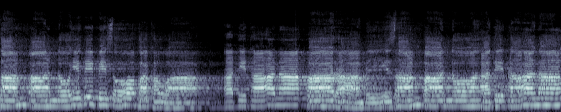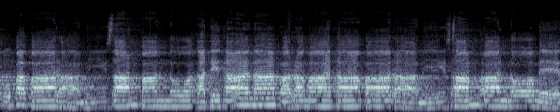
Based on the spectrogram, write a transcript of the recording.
สัมปันโนอิติปิโสภะคะวา อธิฐานะปารามิสัมปันโนอธิฐานะอุปปารามิสัมปันโนอธิฐานะปรมาทาปารามิสัมปันโนเมต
